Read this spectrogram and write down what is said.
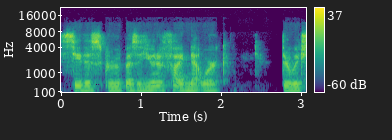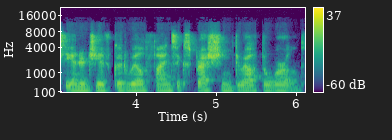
See this group as a unified network through which the energy of goodwill finds expression throughout the world.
